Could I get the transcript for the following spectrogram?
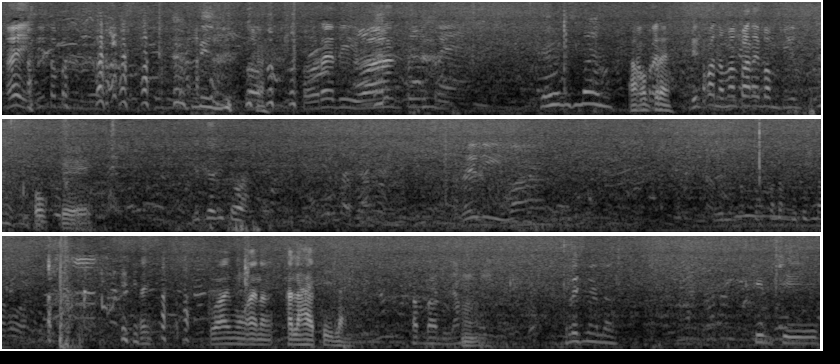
Ay, dito pa. Video. Oh, ready. One, two, three. Ako, pre. Dito ka naman para ibang view. Okay. Ready. One. Ay, kuhain mo nga ng kalahati lang. Top body lang. Hmm. Press na lang. Kimchi.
